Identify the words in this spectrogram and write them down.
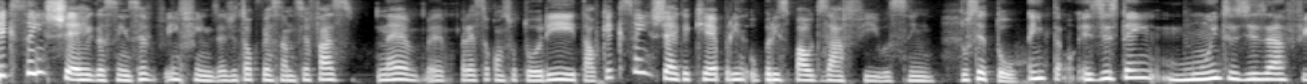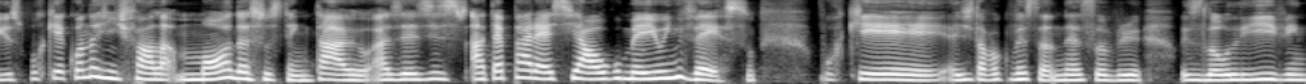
que, que você enxerga, assim? Você, enfim, a gente tá conversando, você faz, né, é, presta consultoria e tal. O que, que você enxerga que é o principal desafio, assim, do setor? Então, existem muitos desafios, porque quando a gente fala moda sustentável, às vezes até parece algo meio inverso porque a gente estava conversando, né, sobre o slow living,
